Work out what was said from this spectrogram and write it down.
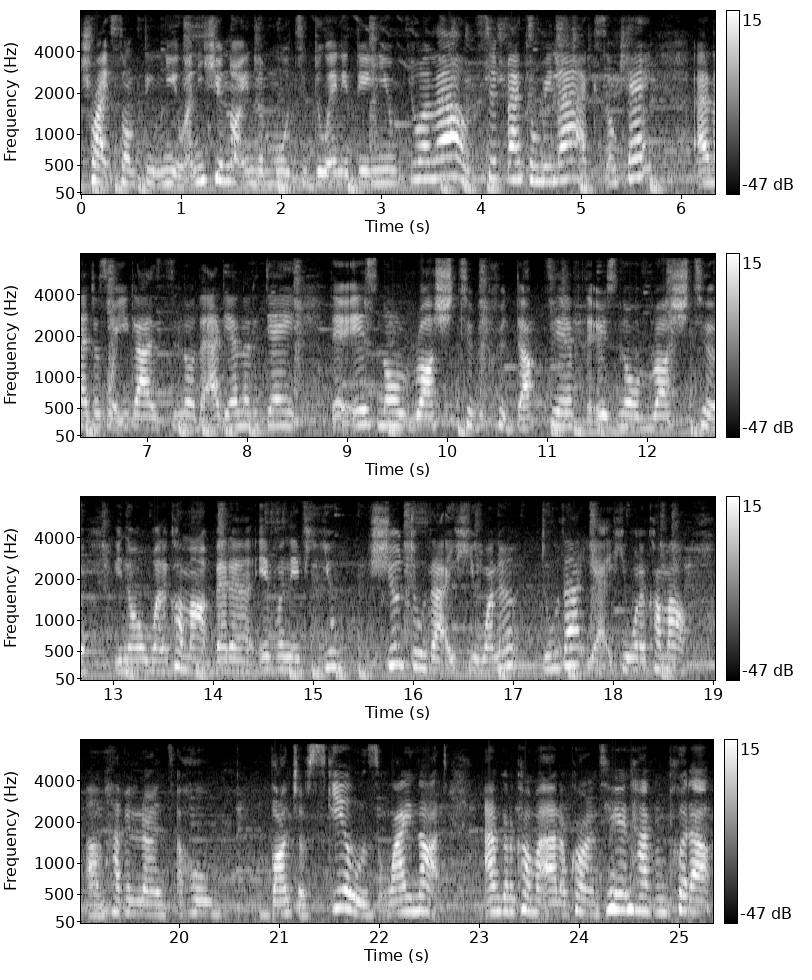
try something new. And if you're not in the mood to do anything new, you're allowed. Sit back and relax, okay? And I just want you guys to know that at the end of the day, there is no rush to be productive. There is no rush to, you know, want to come out better. Even if you should do that, if you want to do that, yeah, if you want to come out um, having learned a whole bunch of skills, why not? I'm gonna come out of quarantine having put out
